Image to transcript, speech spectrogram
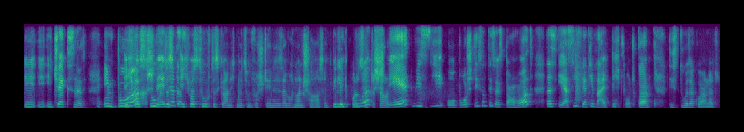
Ich, ich, ich check's nicht. Im Buch Ich versuche steht das, ja, ich versuch das gar nicht mehr zum Verstehen. Es ist einfach nur ein Schatz, ein billig produzierter Schatz. steht, wie sie anpasst ist und das alles da hat, dass er sie vergewaltigt hat. Gell? Das tut er gar nicht.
